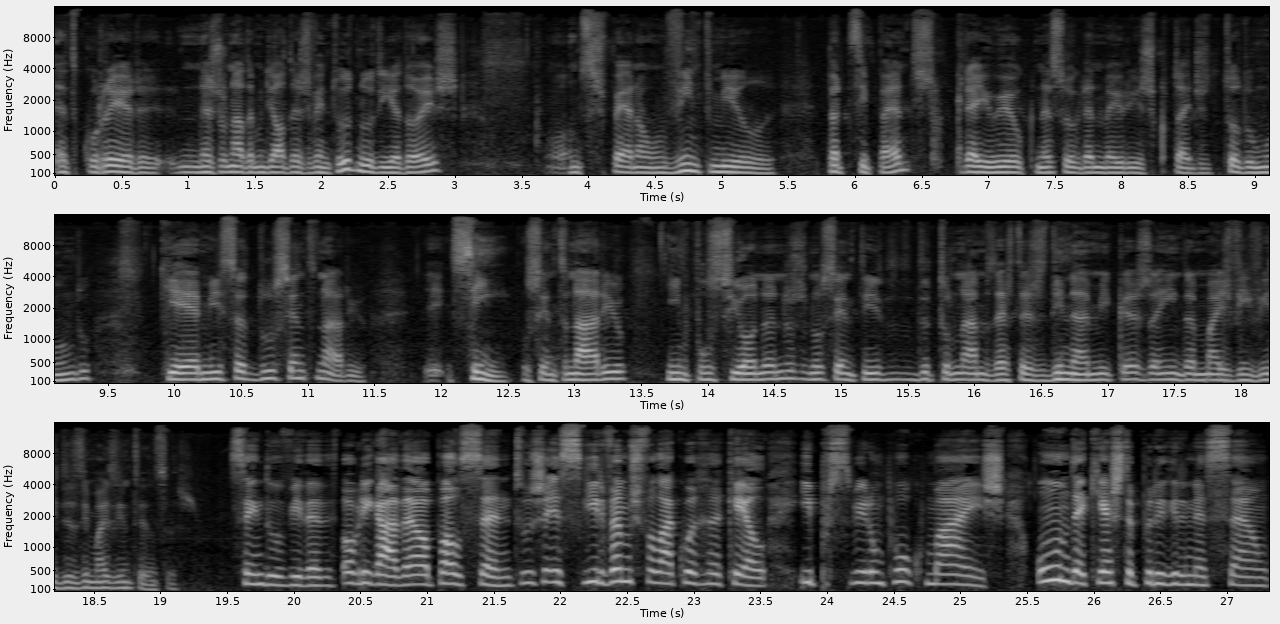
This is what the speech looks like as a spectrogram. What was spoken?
a decorrer na Jornada Mundial da Juventude, no dia 2, onde se esperam 20 mil participantes, creio eu que na sua grande maioria escuteiros de todo o mundo, que é a missa do centenário. Sim, o centenário impulsiona-nos no sentido de tornarmos estas dinâmicas ainda mais vividas e mais intensas. Sem dúvida. Obrigada ao Paulo Santos. A seguir vamos falar com a Raquel e perceber um pouco mais onde é que esta peregrinação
